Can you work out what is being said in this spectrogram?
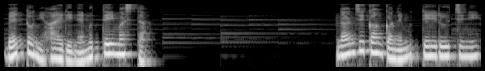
ベッドに入り眠っていました。何時間か眠っているうちに、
